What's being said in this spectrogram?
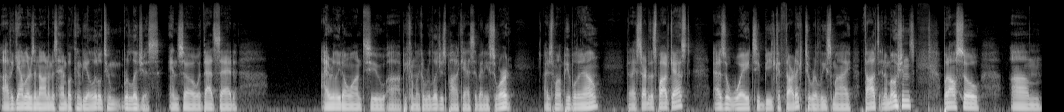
uh, the Gamblers Anonymous handbook can be a little too religious. And so, with that said, I really don't want to uh, become like a religious podcast of any sort. I just want people to know that I started this podcast as a way to be cathartic, to release my thoughts and emotions, but also um,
